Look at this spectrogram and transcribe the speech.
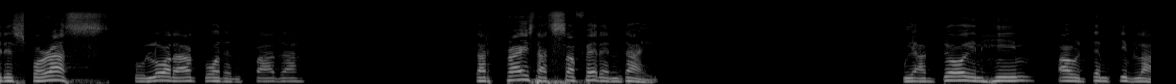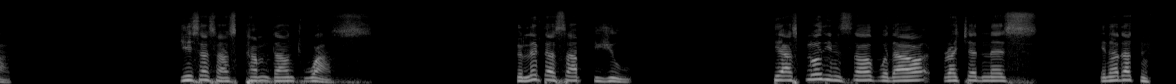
It is for us, O Lord our God and Father, that Christ has suffered and died. We adore in him our redemptive love. Jesus has come down to us to lift us up to you. He has clothed himself with our wretchedness in order to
